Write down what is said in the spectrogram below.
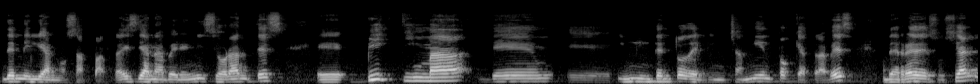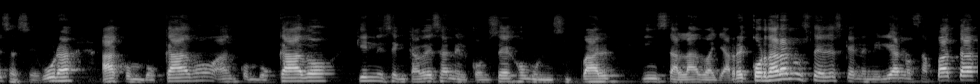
de Emiliano Zapata. Es Diana Berenice Orantes, eh, víctima de un intento de linchamiento que a través de redes sociales, asegura, ha convocado, han convocado quienes encabezan el Consejo Municipal instalado allá. Recordarán ustedes que en Emiliano Zapata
